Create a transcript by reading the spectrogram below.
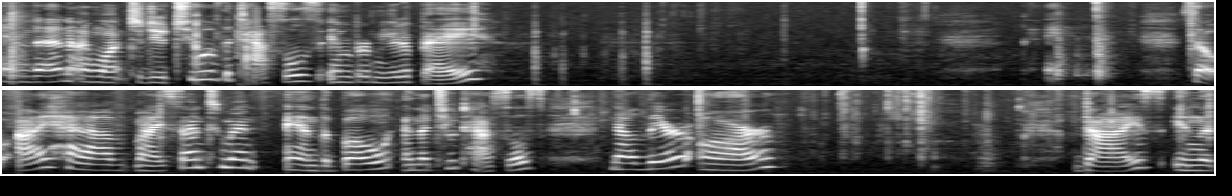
And then I want to do two of the tassels in Bermuda Bay. Okay. So I have my sentiment and the bow and the two tassels. Now there are dies in the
